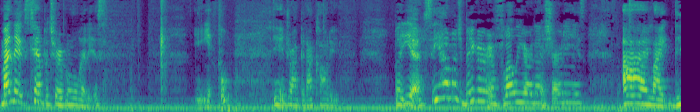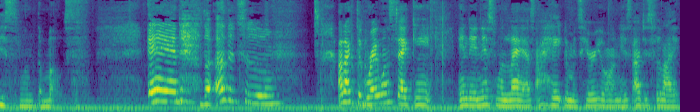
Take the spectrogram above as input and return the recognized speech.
my next temperature, I'm gonna wear this. Yeah. Oh, didn't drop it. I caught it. But yeah, see how much bigger and flowier that shirt is? I like this one the most. And the other two, I like the gray one second, and then this one last. I hate the material on this. I just feel like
